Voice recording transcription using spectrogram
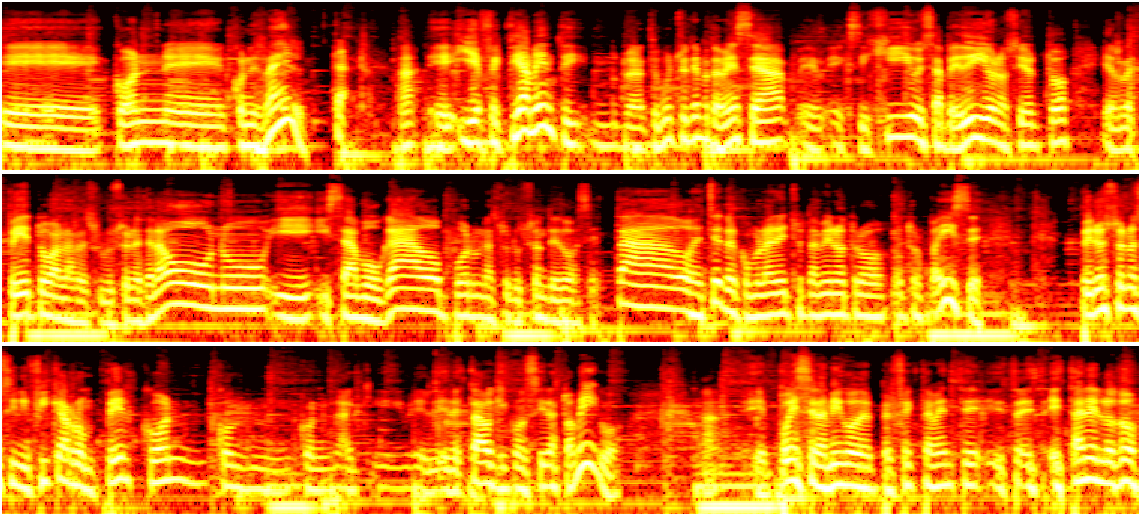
eh, con, eh, con Israel. Claro. Ah, eh, y efectivamente, durante mucho tiempo también se ha exigido y se ha pedido, ¿no es cierto?, el respeto a las resoluciones de la ONU y, y se ha abogado por una solución de dos estados, etcétera, como lo han hecho también otros, otros países. Pero eso no significa romper con, con- con aquí- el, el Estado que consideras tu amigo. Ah, puede ser amigo de perfectamente, est- est- estar en los dos,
